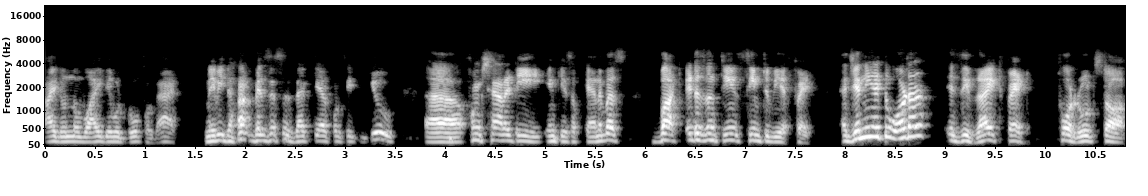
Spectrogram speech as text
I don't know why they would go for that. Maybe there are businesses that care for CPQ uh, functionality in case of cannabis, but it doesn't seem to be a fit. Engineer to order is the right fit for Rootstock.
